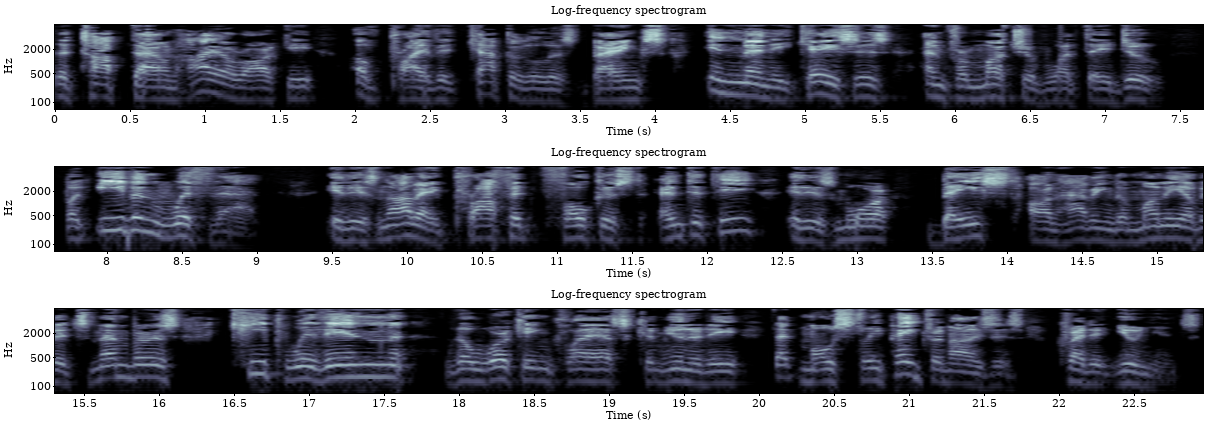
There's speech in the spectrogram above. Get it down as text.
the top down hierarchy of private capitalist banks in many cases and for much of what they do. But even with that, it is not a profit focused entity. It is more based on having the money of its members keep within the working class community that mostly patronizes credit unions.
